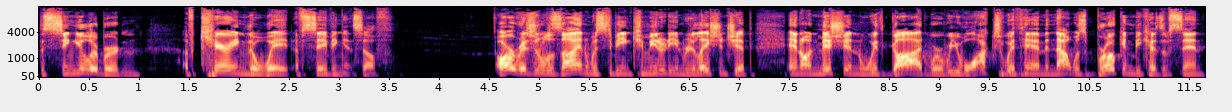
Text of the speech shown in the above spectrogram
the singular burden of carrying the weight of saving itself. Our original design was to be in community and relationship and on mission with God, where we walked with Him, and that was broken because of sin.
